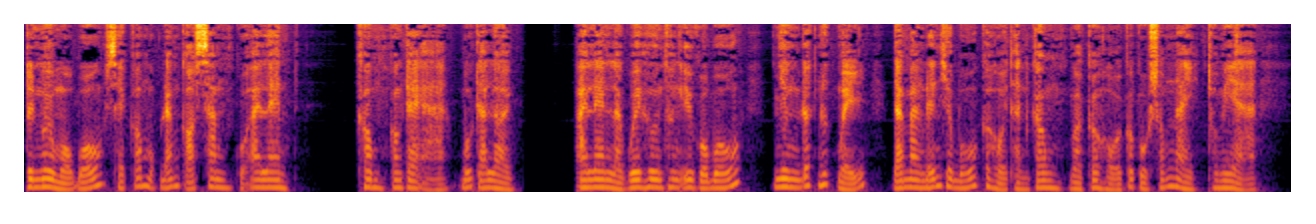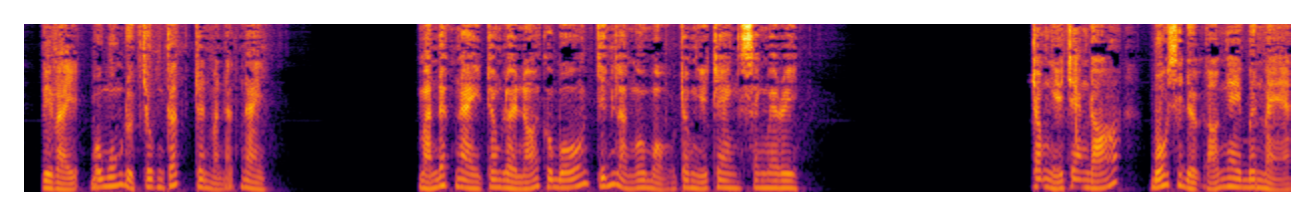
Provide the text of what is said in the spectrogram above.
trên ngôi mộ bố sẽ có một đám cỏ xanh của Ireland. Không, con trai ạ, bố trả lời. Ireland là quê hương thân yêu của bố, nhưng đất nước Mỹ đã mang đến cho bố cơ hội thành công và cơ hội có cuộc sống này, Tommy ạ. Vì vậy, bố muốn được chôn cất trên mảnh đất này. Mảnh đất này trong lời nói của bố chính là ngôi mộ trong nghĩa trang St. Mary. Trong nghĩa trang đó, bố sẽ được ở ngay bên mẹ,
